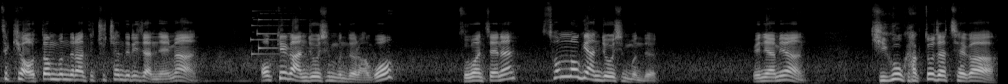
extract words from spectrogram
특히 어떤 분들한테 추천드리지 않냐면 어깨가 안 좋으신 분들하고 두 번째는 손목이 안 좋으신 분들. 왜냐하면 기구 각도 자체가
